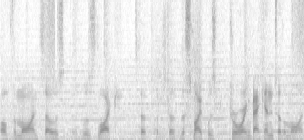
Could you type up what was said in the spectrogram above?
of, the mine. So it was, it was like the, the, the smoke was drawing back into the mine.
